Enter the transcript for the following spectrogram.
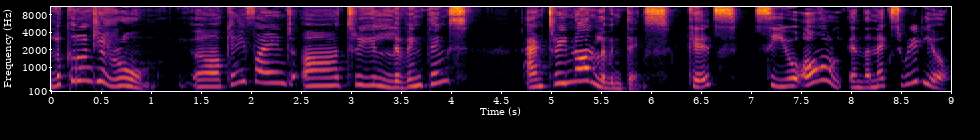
Look around your room. Uh, can you find uh, three living things and three non living things? Kids, see you all in the next video.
